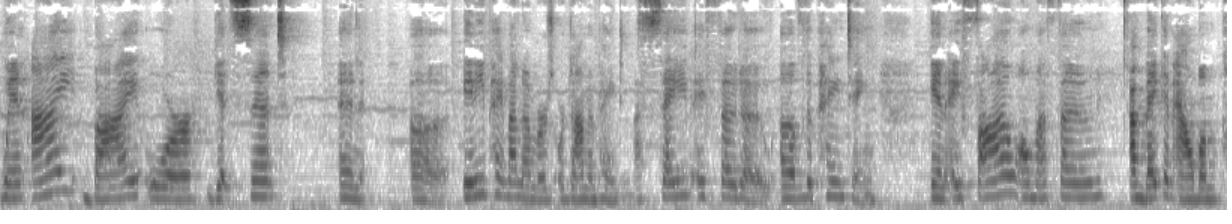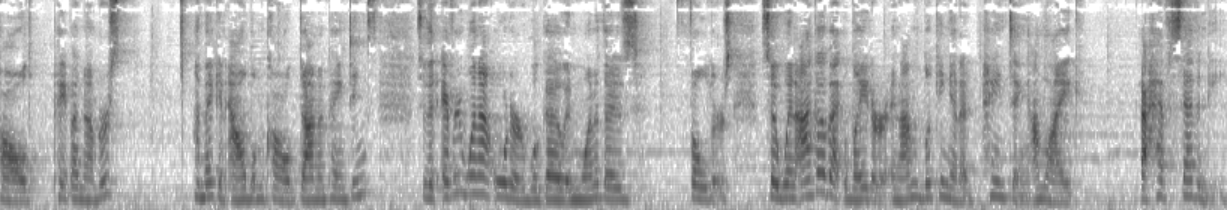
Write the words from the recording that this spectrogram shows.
When I buy or get sent an uh, any paint by numbers or diamond painting, I save a photo of the painting in a file on my phone. I make an album called Paint by Numbers. I make an album called Diamond Paintings so that every one I order will go in one of those folders. So when I go back later and I'm looking at a painting, I'm like, I have 70.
